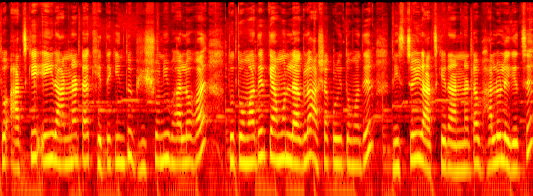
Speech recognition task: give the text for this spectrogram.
তো আজকে এই রান্নাটা খেতে কিন্তু ভীষণই ভালো হয়। তো তোমাদের কেমন লাগল? আশা করি তোমাদের নিশ্চয়ই আজকে রান্নাটা ভালো লেগেছে।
